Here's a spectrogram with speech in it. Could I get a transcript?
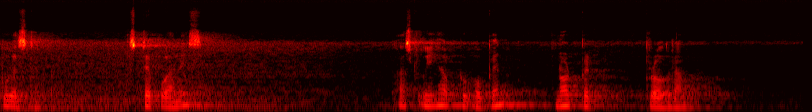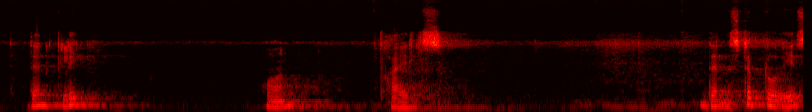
two steps. Step 1 is first we have to open Notepad program. Then click on files then step 2 is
